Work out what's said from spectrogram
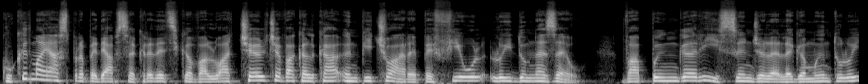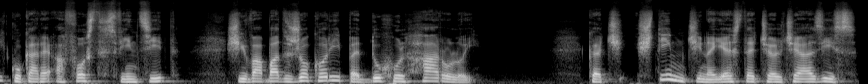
Cu cât mai aspră pedeapsă credeți că va lua cel ce va călca în picioare pe Fiul lui Dumnezeu, va pângări sângele legământului cu care a fost sfințit și va batjocori pe Duhul Harului căci știm cine este cel ce a zis,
